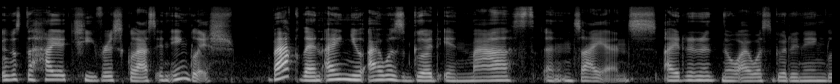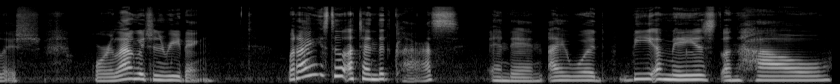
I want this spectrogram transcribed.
It was the high achievers class in English. Back then, I knew I was good in math and science. I didn't know I was good in English or language and reading. But I still attended class and then I would be amazed on how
